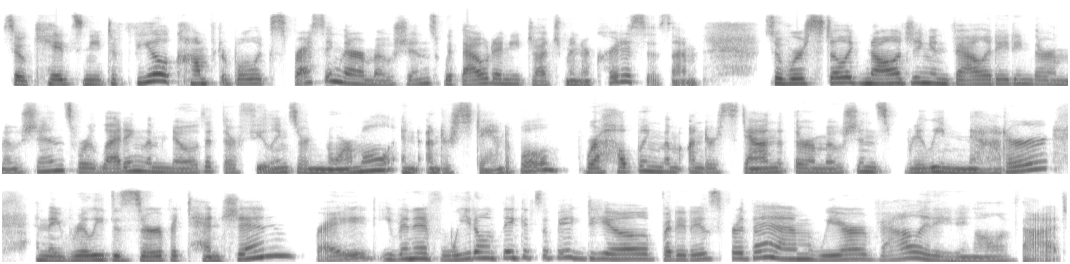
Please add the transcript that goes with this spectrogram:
So kids need to feel comfortable expressing their emotions without any judgment or criticism. So we're still acknowledging and validating their emotions. We're letting them know that their feelings are normal and understandable. We're helping them understand that their emotions really matter and they really deserve attention, right? Even if we don't think it's a big deal, but it is for them, we are validating all of that.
